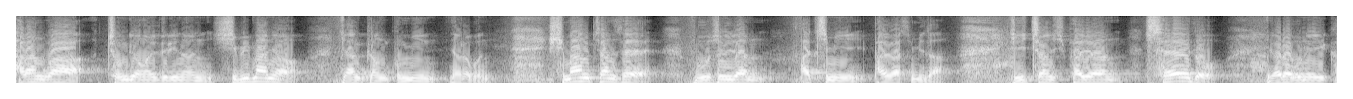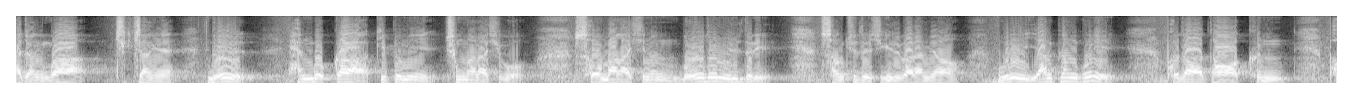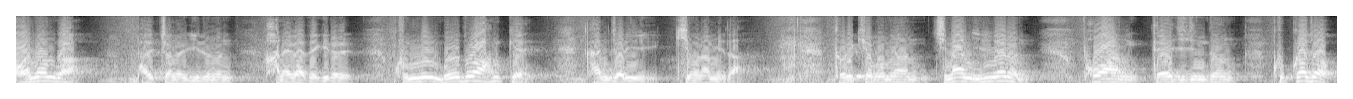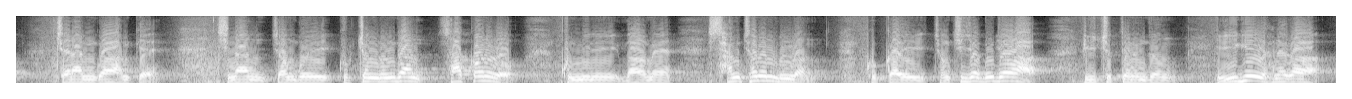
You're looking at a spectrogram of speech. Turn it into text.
사랑과 존경을 드리는 12만여 양평 국민 여러분, 희망찬 새 무술년 아침이 밝았습니다. 2018년 새해에도 여러분의 가정과 직장에 늘 행복과 기쁨이 충만하시고 소망하시는 모든 일들이 성취되시길 바라며 우리 양평군이 보다 더 큰 번영과 발전을 이루는 한 해가 되기를 국민 모두와 함께 간절히 기원합니다. 돌이켜보면 지난 1년은 포항 대지진 등 국가적 재난과 함께 지난 정부의 국정농단 사건으로 국민의 마음에 상처는 물론 국가의 정치적 의제와 위축되는 등 위기 한 해가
